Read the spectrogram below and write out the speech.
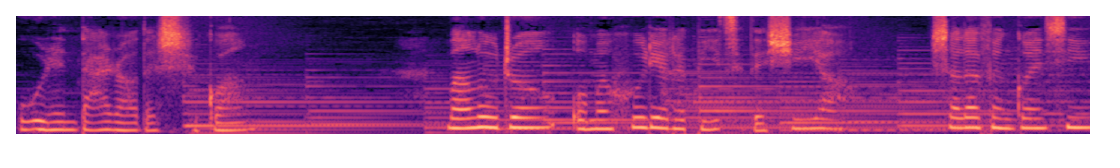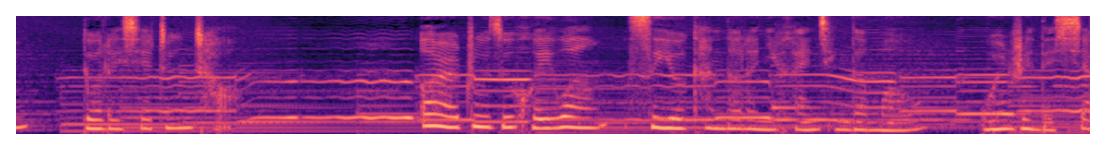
无人打扰的时光。忙碌中，我们忽略了彼此的需要。少了份关心，多了些争吵。偶尔驻足回望，似又看到了你含情的眸，温润的笑。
